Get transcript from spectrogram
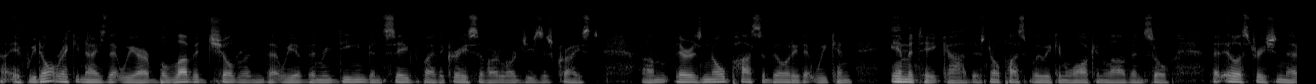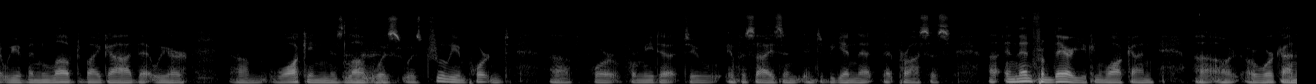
Uh, if we don't recognize that we are beloved children, that we have been redeemed and saved by the grace of our Lord Jesus Christ, um, there is no possibility that we can imitate God. There's no possibility we can walk in love. And so, that illustration that we have been loved by God, that we are um, walking in His love, was was truly important uh, for for me to to emphasize and, and to begin that that process. Uh, and then from there, you can walk on uh, or, or, work on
